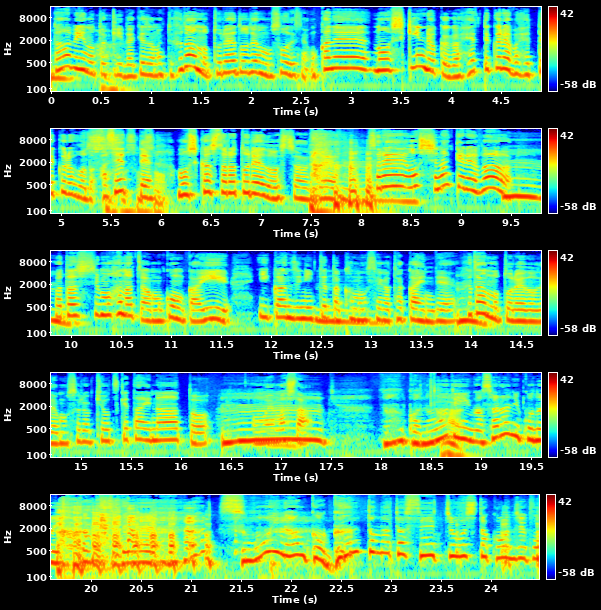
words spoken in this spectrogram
ダービーの時だけじゃなくて、普段のトレードでもそうですね、お金の資金力が減ってくれば減ってくるほど焦ってもしかしたらトレードをしちゃうんで、それをしなければ、私も花ちゃんも今回、いい感じにいってた可能性が高いんで、普段のトレードでもそれを気をつけたいなと思いました。うんなんかノーディーがさらにこの1ヶ月で、すごいなんかぐんとまた成長した感じが、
